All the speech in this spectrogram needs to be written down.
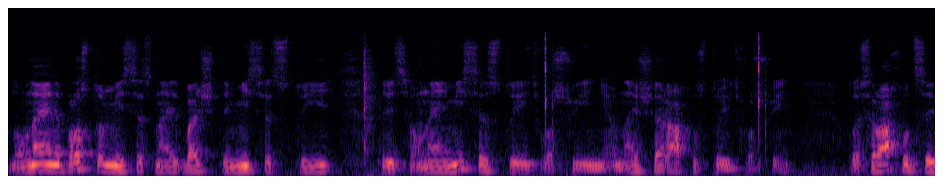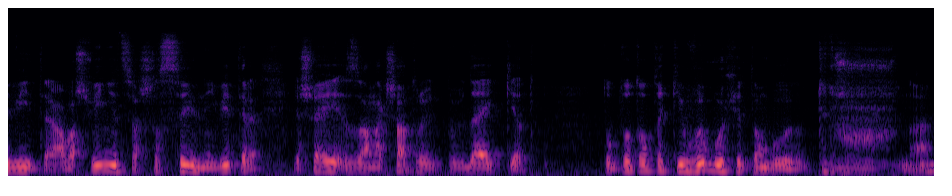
Ну в неї не просто місяць, неї, бачите, місяць стоїть. Дивіться, в неї місяць стоїть в Ашвіні, в неї ще раху стоїть в Ашвіні. Тобто раху це вітер, а в Ашвіні це ще сильний вітер, і ще й за Накшатру відповідає кету. Тобто то такі вибухи там були. Да?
